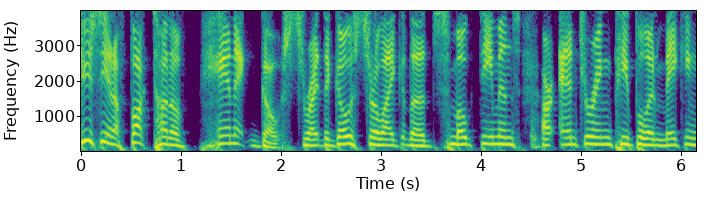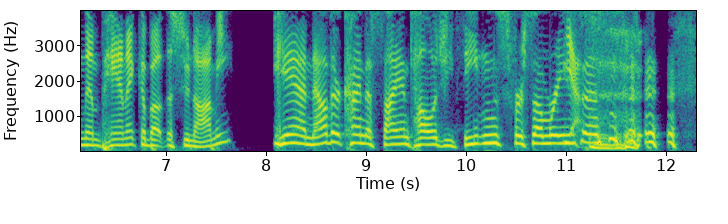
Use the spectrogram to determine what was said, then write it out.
She's seeing a fuck ton of panic ghosts, right? The ghosts are like the smoke demons are entering people and making them panic about the tsunami. Yeah, now they're kind of Scientology thetans for some reason. Yes.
